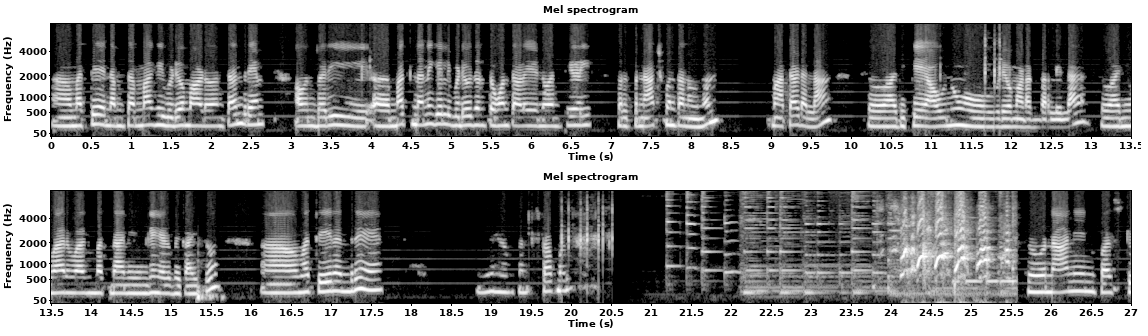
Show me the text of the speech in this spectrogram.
ಆ, ಮತ್ತೆ ನಮ್ ತಮ್ಮಗೆ ವಿಡಿಯೋ ಮಾಡು ಅಂತಂದ್ರೆ ಅವನ್ ಬರೀ ಮತ್ ನನಗೆ ಎಲ್ಲಿ ವಿಡಿಯೋದಲ್ಲಿ ತಗೊಂತಾಳೆ ಏನು ಅಂತ ಹೇಳಿ ಸ್ವಲ್ಪ ನಾಚ್ಕೊಂತಾನ ಅವನು. ಮಾತಾಡಲ್ಲ. ಸೊ ಅದಕ್ಕೆ ಅವನು ವಿಡಿಯೋ ಮಾಡಕ್ ಬರ್ಲಿಲ್ಲ. ಸೊ ಅನಿವಾರ್ಯವಾಗಿ ಮತ್ ನಾನು ಹಿಂಗೆ ಹೇಳ್ಬೇಕಾಯ್ತು. ಆ ಮತ್ತೇನಂದ್ರೆ ಏನ್ ಹೇಳ್ಬೇಕಂತ ಸ್ಟಾಪ್ ಮಾಡಿ. ಸೊ ನಾನೇನ್ ಫಸ್ಟ್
